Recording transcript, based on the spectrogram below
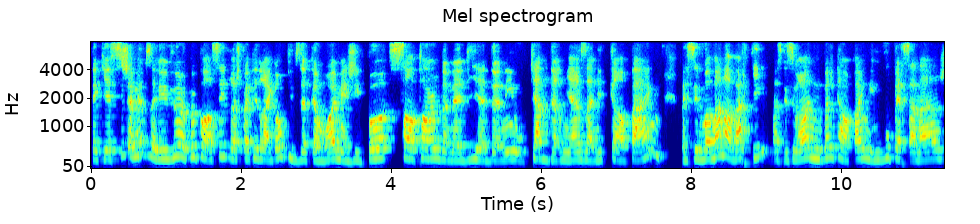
Fait que si jamais vous avez vu un peu passer Roche Papier Dragon puis vous êtes comme moi, mais j'ai pas 100 heures de ma vie à donner aux quatre dernières années de campagne, ben c'est le moment d'embarquer parce que c'est vraiment une nouvelle campagne, des nouveaux personnages,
